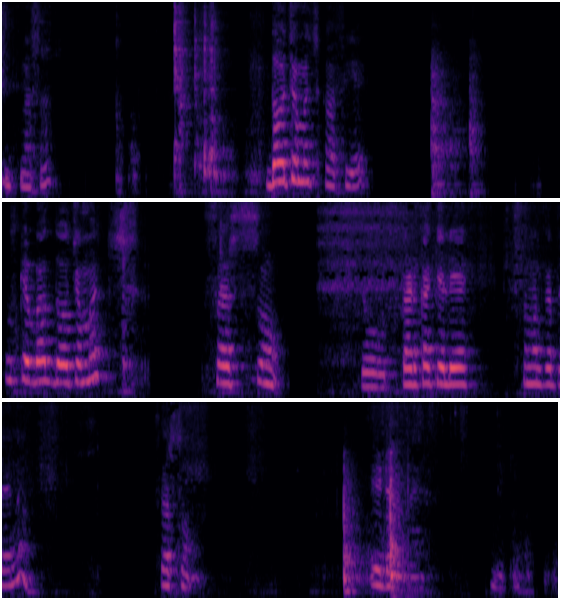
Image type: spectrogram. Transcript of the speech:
इतना सा। दो चम्मच काफ़ी है। उसके बाद दो चम्मच सरसों, जो तड़का के लिए इस्तेमाल करते हैं ना, सरसों। ये डाल रहे हैं। देखिए।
